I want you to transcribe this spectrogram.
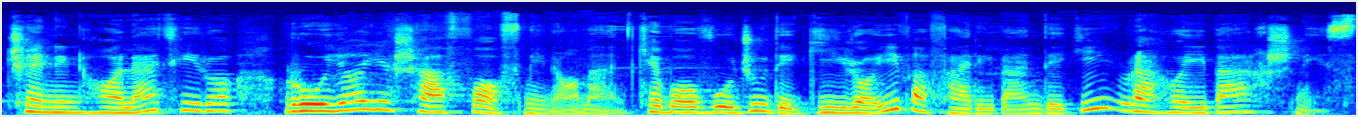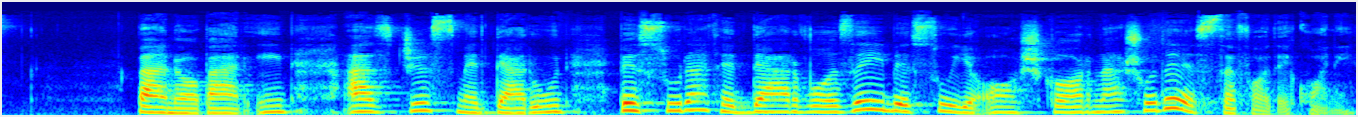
چنین حالتی را رویای شفاف می نامند که با وجود گیرایی و فریبندگی رهایی بخش نیست. بنابراین از جسم درون به صورت دروازه‌ای به سوی آشکار نشده استفاده کنید.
